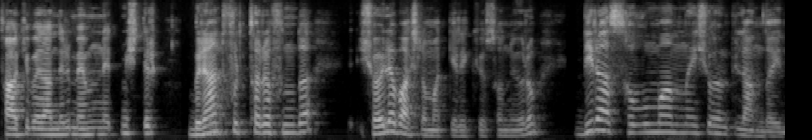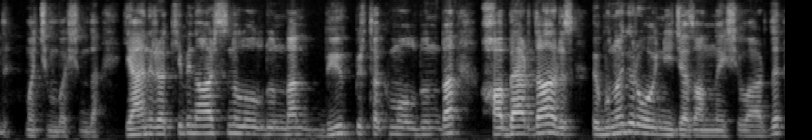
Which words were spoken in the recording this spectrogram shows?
takip edenleri memnun etmiştir. Brentford tarafında şöyle başlamak gerekiyor sanıyorum biraz savunma anlayışı ön plandaydı maçın başında. Yani rakibin Arsenal olduğundan, büyük bir takım olduğundan haberdarız ve buna göre oynayacağız anlayışı vardı.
